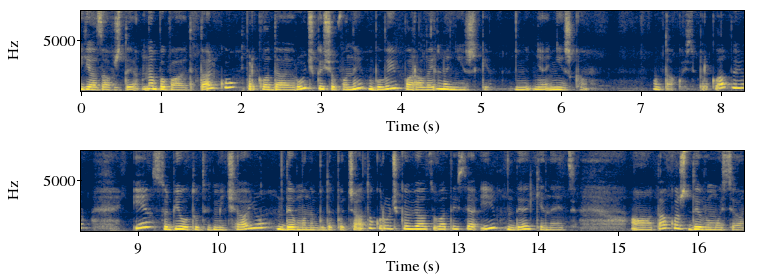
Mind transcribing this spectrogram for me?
Я завжди набиваю детальку, прикладаю ручки, щоб вони були паралельно ніжки, ніжкам. Отак ось прикладую. І собі отут відмічаю, де в мене буде початок ручки вв'язуватися і де кінець. А також дивимося,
